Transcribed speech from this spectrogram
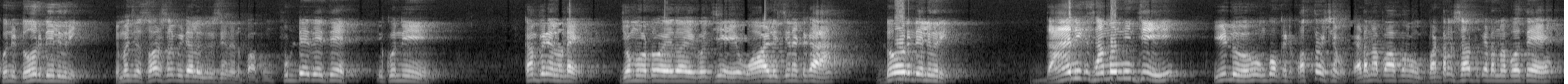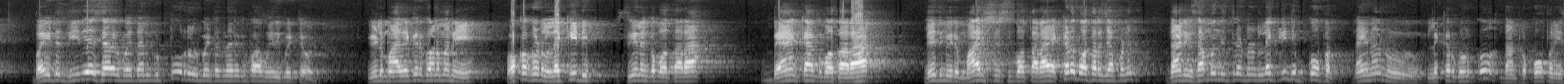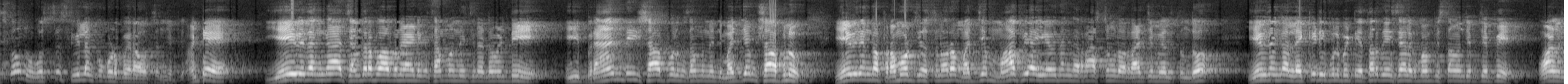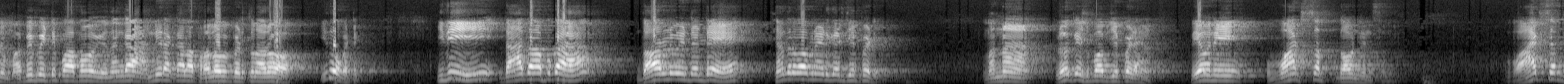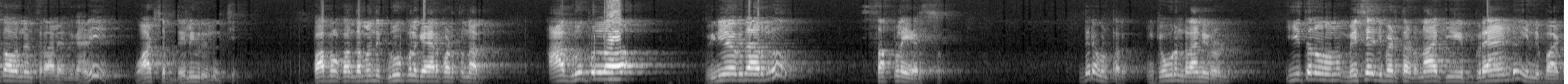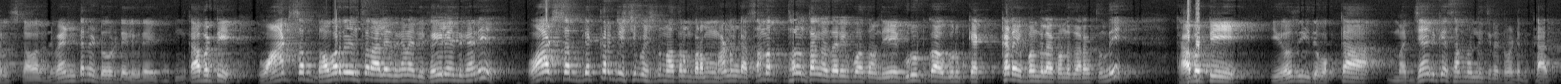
కొన్ని door delivery. ఈ మధ్య సోషల్ మీడియాలో చూశాను నేను పాపం. ఫుడ్ ఏదైతే ఈ కొన్ని కంపెనీలు ఉన్నాయి జొమాటో ఏదో ఇవి వచ్చి వాళ్ళు ఇచ్చినట్టుగా డోర్ డెలివరీ. దానికి సంబంధించి వీళ్ళు ఇంకొకటి కొత్త విషయం. ఎడన పాపం బట్టల షాప్కి ఎడన పోతే బయట విదేశాలకు పోయి దానికి టూర్లు పెట్టేదానికి పాపం ఇది పెట్టేవాడు వీళ్ళు మా దగ్గర కొనమని ఒక్కొక్కడు లక్కీ డిప్ శ్రీలంక పోతారా బ్యాంకాక్ పోతారా లేదు మీరు మారిషస్ పోతారా ఎక్కడ పోతారా చెప్పండి. దానికి సంబంధించినటువంటి లక్కీ డిప్ కూపన్. నైనా నువ్వు లెక్కర్ కొనుక్కో దాంట్లో కూపన్ వేసుకో నువ్వు వస్తే శ్రీలంక కూడా పోయి రావచ్చు అని చెప్పి. అంటే ఏ విధంగా చంద్రబాబు నాయుడుకి సంబంధించినటువంటి ఈ బ్రాందీ షాపులకు సంబంధించి మద్యం షాపులు ఏ విధంగా ప్రమోట్ చేస్తున్నారో మద్యం మాఫియా ఏ విధంగా రాష్ట్రంలో రాజ్యం వెళ్తుందో ఏ విధంగా లెక్కిడిపులు పెట్టి ఇతర దేశాలకు పంపిస్తామని చెప్పి చెప్పి వాళ్ళని మభ్యపెట్టి పాపం ఈ విధంగా అన్ని రకాల ప్రలోభ పెడుతున్నారో ఇది ఒకటి. ఇది దాదాపుగా దారుణం ఏంటంటే చంద్రబాబు నాయుడు గారు చెప్పాడు మొన్న లోకేష్ బాబు చెప్పాడు ఆయన ఏమని? వాట్సప్ గవర్నెన్స్ అని. వాట్సాప్ గవర్నెన్స్ రాలేదు కానీ వాట్సప్ డెలివరీలు వచ్చాయి. పాపం కొంతమంది గ్రూపులుగా ఏర్పడుతున్నారు. ఆ గ్రూపుల్లో వినియోగదారులు సప్లయర్స్. ఇద్దరే ఉంటారు. ఇంకెవరు రాని రోళ్ళు ఇతను మెసేజ్ పెడతాడు నాకు ఈ బ్రాండ్ ఇన్ని బాటిల్స్ కావాలని. వెంటనే డోర్ డెలివరీ అయిపోతుంది. కాబట్టి వాట్సాప్ గవర్నెన్స్ రాలేదు కానీ అది ఫెయిల్ అయింది కానీ వాట్సాప్ దగ్గర డిస్ట్రిబ్యూషన్ మాత్రం బ్రహ్మాండంగా సమర్థవంతంగా జరిగిపోతుంది. ఏ గ్రూప్కి ఆ గ్రూప్కి ఎక్కడ ఇబ్బంది లేకుండా జరుగుతుంది. కాబట్టి ఈరోజు ఇది ఒక్క మద్యానికే సంబంధించినటువంటిది కాదు.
